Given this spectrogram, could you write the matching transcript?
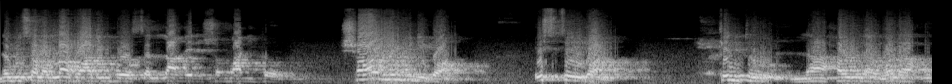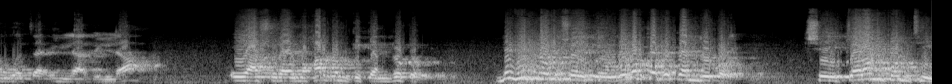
নবী সাল্লাল্লাহু আলাইহি ওয়াসাল্লামের সম্মানিত সহধর্মিনীগণ স্ত্রীগণ কিন্তু এই আশুরায় মুহররমকে কেন্দ্র করে, বিভিন্ন বিষয়কে উপলক্ষকে কেন্দ্র করে, সেই চরমপন্থী,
